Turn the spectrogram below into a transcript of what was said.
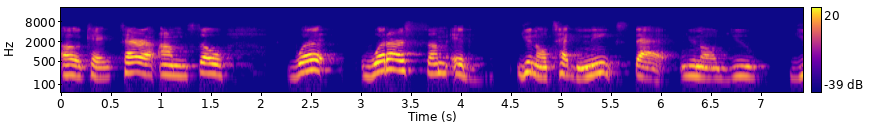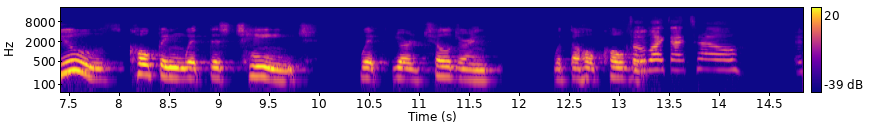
Okay, Tara. Um, so what what are some you know techniques that you know you use coping with this change with your children with the whole COVID? So, like I tell uh,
